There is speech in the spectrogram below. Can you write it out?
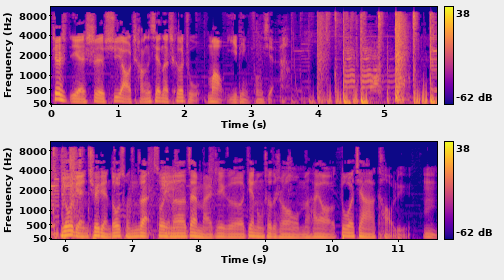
这也是需要尝鲜的车主冒一定风险啊。优点缺点都存在，所以呢，在买这个电动车的时候，我们还要多加考虑。嗯。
